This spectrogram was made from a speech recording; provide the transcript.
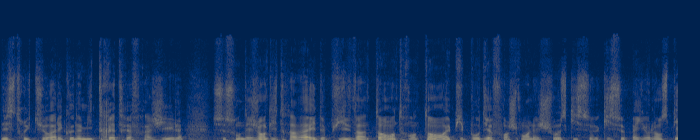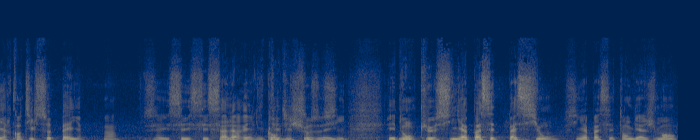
des structures à l'économie très très fragile. Ce sont des gens qui travaillent depuis 20 ans, 30 ans, et puis pour dire franchement les choses, qui se, qui se payent au lance-pierre quand ils se payent. Hein. C'est ça la réalité des choses aussi. Et donc, s'il n'y a pas cette passion, s'il n'y a pas cet engagement,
